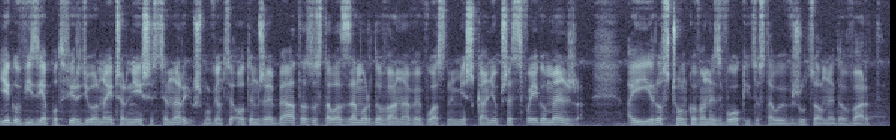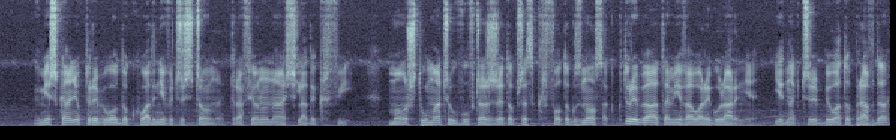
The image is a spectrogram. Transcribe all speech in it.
Jego wizja potwierdziła najczarniejszy scenariusz, mówiący o tym, że Beata została zamordowana we własnym mieszkaniu przez swojego męża, a jej rozczłonkowane zwłoki zostały wrzucone do warty. W mieszkaniu, które było dokładnie wyczyszczone, trafiono na ślady krwi. Mąż tłumaczył wówczas, że to przez krwotok z nosa, który Beata miewała regularnie. Jednak czy była to prawda?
